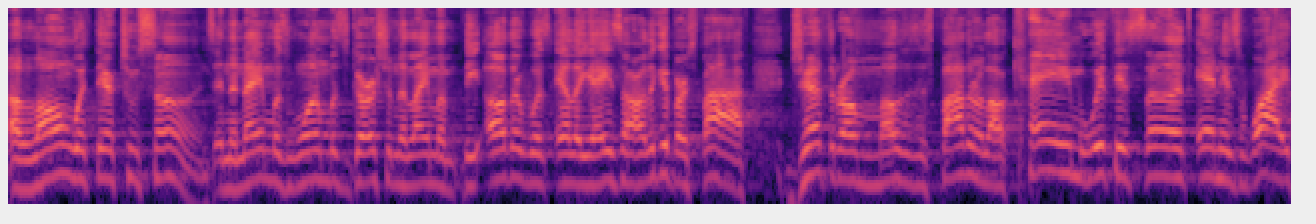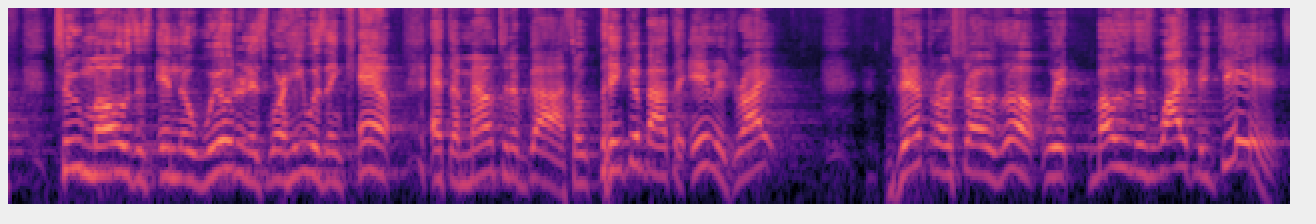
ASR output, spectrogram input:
along with their two sons. And the name was one was Gershom, the name of the other was Eleazar. Look at verse 5. Jethro, Moses' father in law, came with his sons and his wife to Moses in the wilderness where he was encamped at the mountain of God. So think about the image, right? Jethro shows up with Moses' wife and kids.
